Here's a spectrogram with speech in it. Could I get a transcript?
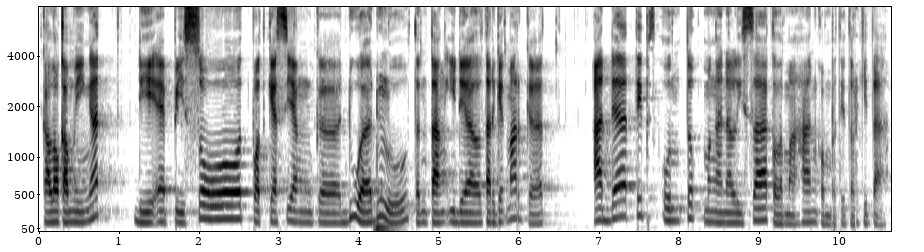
Kalau kamu ingat di episode podcast yang kedua dulu tentang ideal target market, ada tips untuk menganalisa kelemahan kompetitor kita.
